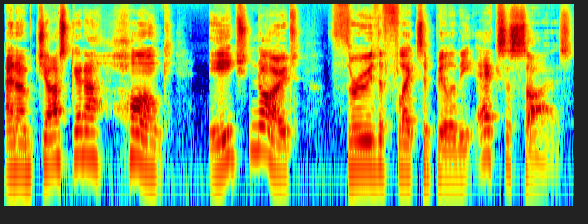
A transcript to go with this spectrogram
and I'm just gonna honk each note through the flexibility exercise.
